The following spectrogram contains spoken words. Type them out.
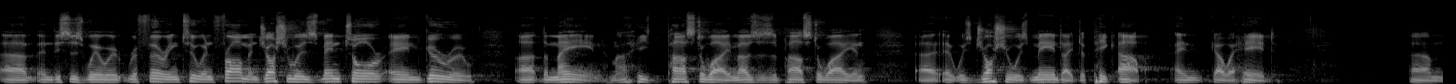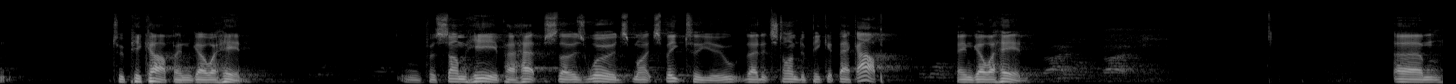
Uh, and this is where we're referring to and from. And Joshua's mentor and guru, uh, the man, he passed away. Moses had passed away, and uh, it was Joshua's mandate to pick up and go ahead um, to pick up and go ahead. And for some here, perhaps those words might speak to you that it's time to pick it back up and go ahead. Um,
